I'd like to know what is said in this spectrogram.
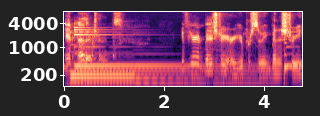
In other terms, if you're in ministry or you're pursuing ministry,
